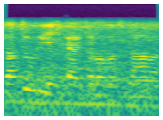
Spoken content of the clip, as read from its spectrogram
za tú hneď každého stála.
